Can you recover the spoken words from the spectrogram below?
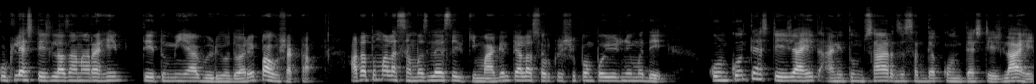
कुठल्या स्टेजला जाणार आहे ते तुम्ही या व्हिडिओद्वारे पाहू शकता. आता तुम्हाला समजलं असेल की मागील त्याला सरकृषी पंप योजनेमध्ये कोणकोणत्या स्टेज आहेत आणि तुमचा अर्ज सध्या कोणत्या स्टेजला आहे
